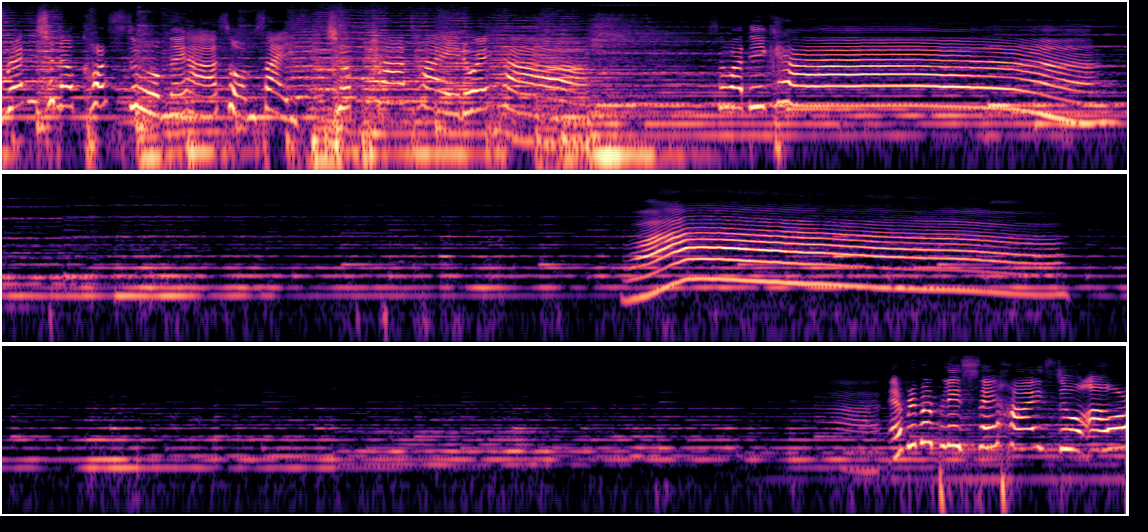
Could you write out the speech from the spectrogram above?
traditional costume นะคะ สวมใส่ชุดผ้าไทยด้วยค่ะ วัสดีค่ะ ว้าว Everyone please say hi to our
